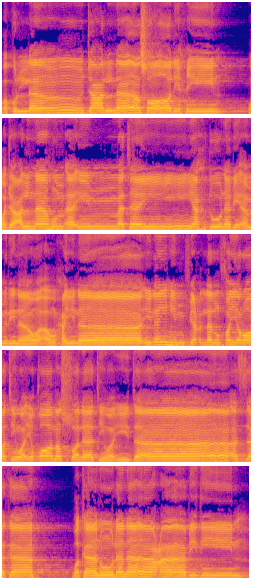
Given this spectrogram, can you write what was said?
وكلا جعلنا صالحين وجعلناهم أئمة يهدون بأمرنا وأوحينا إليهم فعل الخيرات وإقام الصلاة وإيتاء الزكاة وكانوا لنا عابدين.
